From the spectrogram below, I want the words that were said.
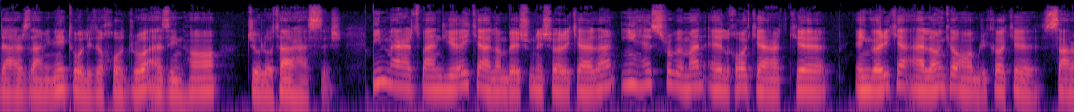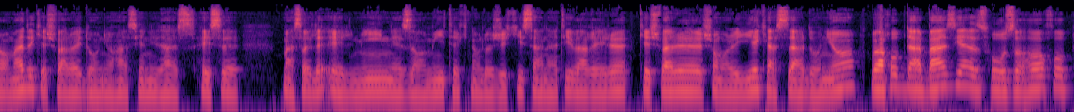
در زمینه تولید خودرو از اینها جلوتر هستش. این مرزبندی هایی که الان بهشون اشاره کردم این حس رو به من القا کرد که انگاری که الان که آمریکا که سرآمد کشورهای دنیا هست یعنی از حیث مسائل علمی، نظامی، تکنولوژیکی، صنعتی و غیره کشور شماره یک است در دنیا و خب در بعضی از حوزه ها خب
